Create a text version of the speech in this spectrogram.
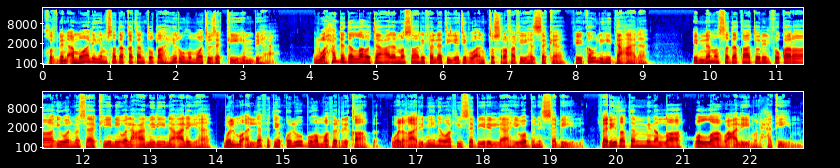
خذ من أموالهم صدقة تطهرهم وتزكيهم بها. وحدد الله تعالى المصارف التي يجب أن تصرف فيها الزكاة في قوله تعالى إنما الصدقات للفقراء والمساكين والعاملين عليها والمؤلفة قلوبهم وفي الرقاب والغارمين وفي سبيل الله وابن السبيل فريضة من الله والله عليم حكيم.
